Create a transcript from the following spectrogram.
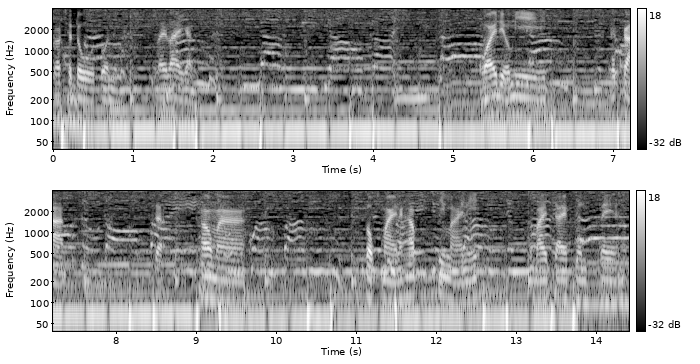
ก็ชะโดตัวหนึ่งไล่ๆกัน ไว้เดี๋ยวมีโอกาส จะเข้ามาตกใหม่นะครับ ที่หมายนี้สบายใจโฮมสเตย์ครับ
